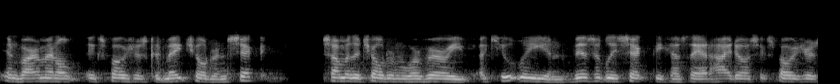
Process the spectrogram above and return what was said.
environmental exposures could make children sick some of the children were very acutely and visibly sick because they had high dose exposures.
